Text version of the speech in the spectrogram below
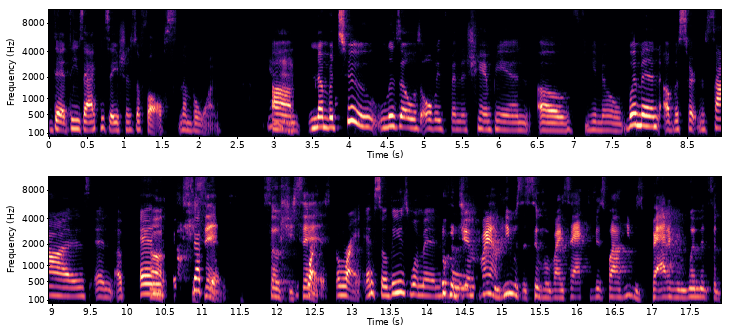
that these accusations are false. Number one. Yeah. Um, number two, Lizzo has always been a champion of, you know, women of a certain size and uh, and uh, acceptance. So she says. Right, right. And so these women Look at Jim Brown. He was a civil rights activist while he was battering women for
